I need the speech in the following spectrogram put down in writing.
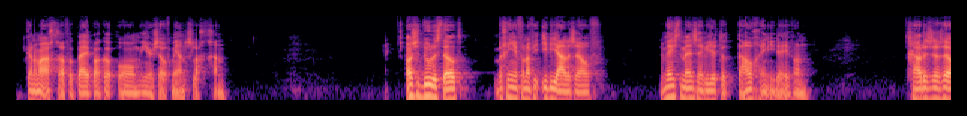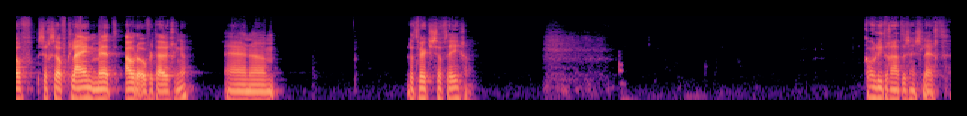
Je kan er maar achteraf ook bij pakken om hier zelf mee aan de slag te gaan. Als je doelen stelt, begin je vanaf je ideale zelf. De meeste mensen hebben hier totaal geen idee van. Ze houden zichzelf, zichzelf klein met oude overtuigingen. En um, dat werkt jezelf tegen. Koolhydraten zijn slecht.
